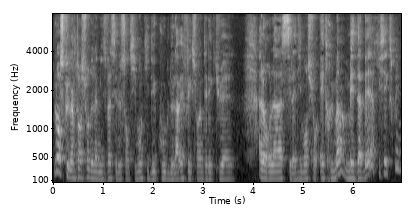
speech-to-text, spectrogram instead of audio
Lorsque l'intention de la mitzvah, c'est le sentiment qui découle de la réflexion intellectuelle, alors là, c'est la dimension être humain, Médabert, qui s'exprime.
